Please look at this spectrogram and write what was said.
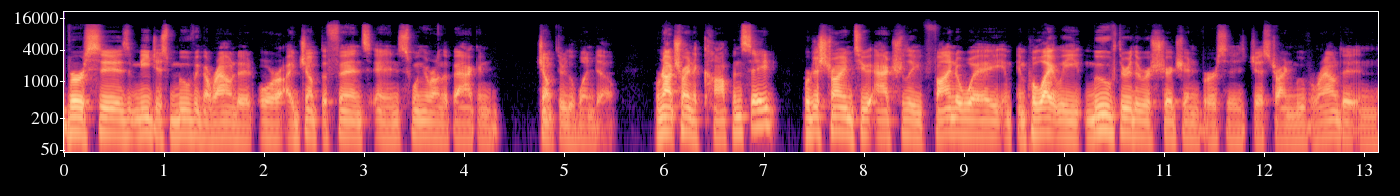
versus me just moving around it or I jump the fence and swing around the back and jump through the window. We're not trying to compensate. We're just trying to actually find a way and politely move through the restriction versus just trying to move around it and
